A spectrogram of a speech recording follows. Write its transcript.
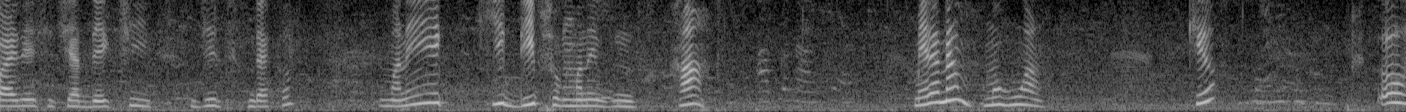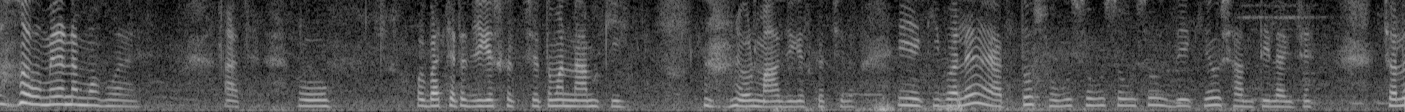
বাইরে এসেছি আর দেখছি যে, দেখো মানে কি ডিপ মানে উম, হ্যাঁ मेरा नाम महुआ क्यों ओह मेरा नाम महुआ है আচ্ছা ও ওই বাচ্চাটা জিজ্ঞেস করছে তোমার নাম কি ওর মা জিজ্ঞেস করছিল এই কি বলে এত সবুজ সবুজ সবুজ সবুজ দেখেও শান্তি লাগছে চলো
